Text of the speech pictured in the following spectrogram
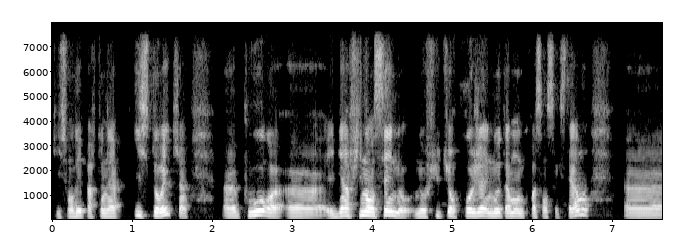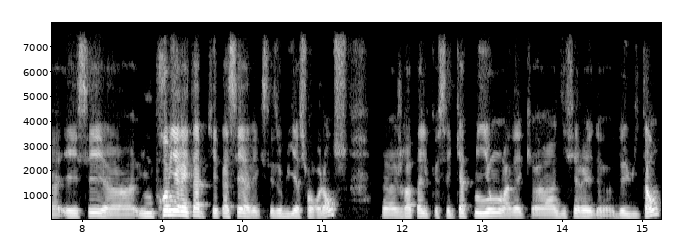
qui sont des partenaires historiques, euh, pour euh, eh bien financer nos, futurs projets, notamment de croissance externe. Euh, et c'est euh, une première étape qui est passée avec ces obligations relance. Euh, je rappelle que c'est 4 millions avec un différé de, de 8 ans.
